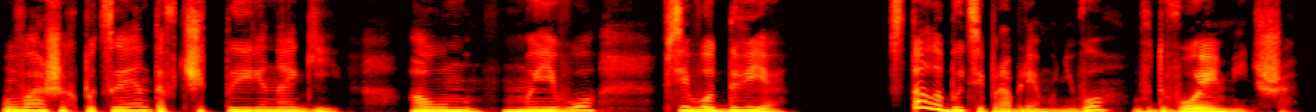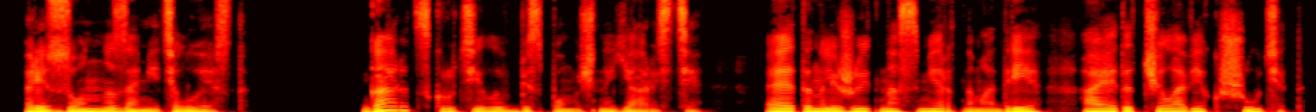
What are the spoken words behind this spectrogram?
У ваших пациентов четыре ноги, а у моего всего две. Стало быть, и проблем у него вдвое меньше, — резонно заметил Уэст. Гаррет скрутила в беспомощной ярости. Это належит на смертном одре, а этот человек шутит.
